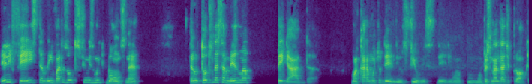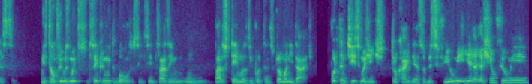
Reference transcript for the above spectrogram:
Ele fez também vários outros filmes muito bons, né? Então, todos nessa mesma pegada uma cara muito dele, os filmes dele, uma, uma personalidade própria, assim. E são filmes muito, sempre muito bons, assim, sempre trazem um, vários temas importantes para a humanidade. Importantíssimo a gente trocar ideia sobre esse filme e achei um filme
